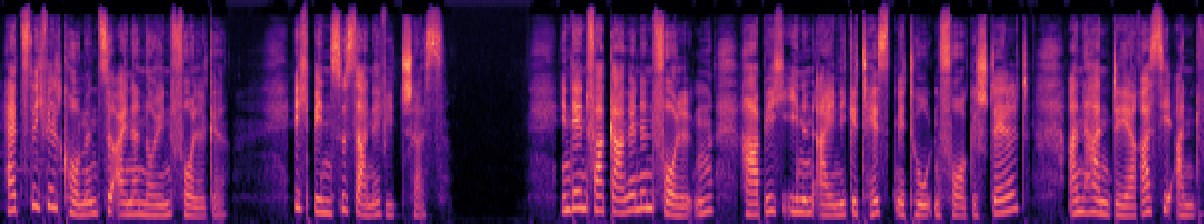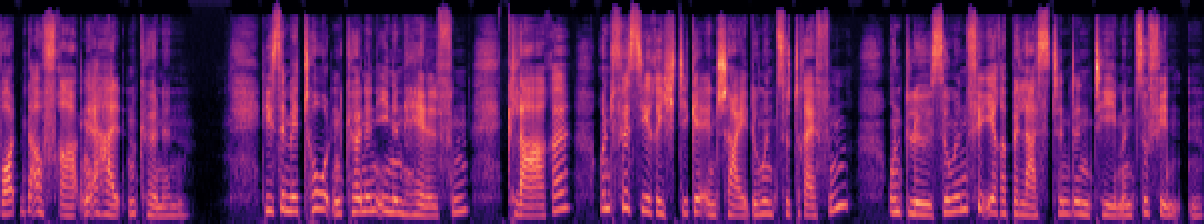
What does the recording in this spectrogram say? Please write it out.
Herzlich willkommen zu einer neuen Folge. Ich bin Susanne Witschers. In den vergangenen Folgen habe ich Ihnen einige Testmethoden vorgestellt, anhand derer Sie Antworten auf Fragen erhalten können. Diese Methoden können Ihnen helfen, klare und für Sie richtige Entscheidungen zu treffen und Lösungen für Ihre belastenden Themen zu finden.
